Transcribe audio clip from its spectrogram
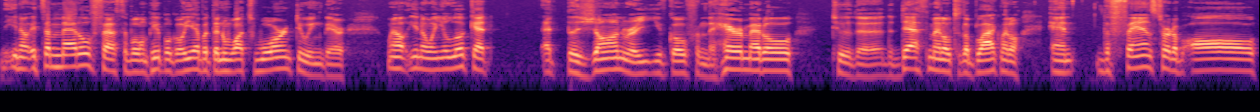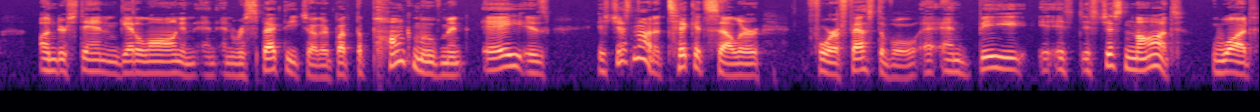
You know, it's a metal festival, and people go, "Yeah, but then what's Warrant doing there?" Well, you know, when you look at at the genre, you go from the hair metal to the the death metal to the black metal, and the fans sort of all understand and get along and, and, and respect each other. But the punk movement, A, is is just not a ticket seller for a festival, and B, it's it's just not what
